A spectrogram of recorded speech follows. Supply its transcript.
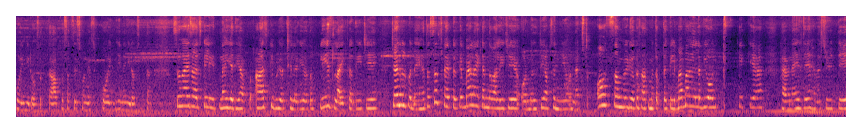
कोई नहीं रोक सकता। आपको सक्सेस होने से कोई भी नहीं रोक सकता। सो so गाइज़ आज के लिए इतना ही। यदि आपको आज की वीडियो अच्छी लगी हो तो प्लीज़ लाइक कर दीजिए। चैनल पर नए हैं तो सब्सक्राइब करके बेल आइकन दबा लीजिए और मिलती है आपसे न्यू और नेक्स्ट और सम वीडियो के साथ में। तब तक के लिए bye bye love you all take care have nice day have a sweet day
